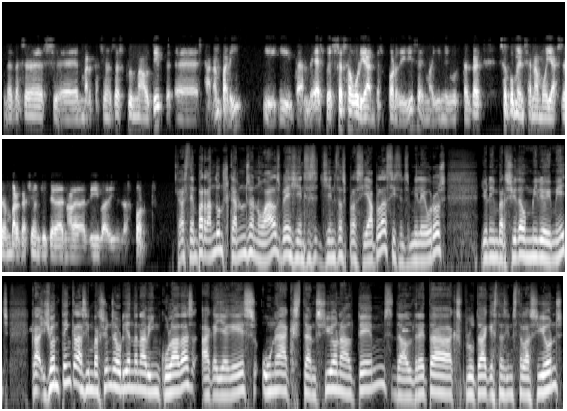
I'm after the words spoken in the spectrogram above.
de que eh, embarcacions d'esclut nàutic eh, estan en perill. I, i també després la seguretat d'esport d'Ibissa. Imagini vostè que se comencen a mullar les embarcacions i queden a la deriva dins d'esports. Clar, estem parlant d'uns cànons anuals, bé, gens, gens despreciables, 600.000 euros i una inversió d'un milió i mig. Clar, jo entenc que les inversions haurien d'anar vinculades a que hi hagués una extensió en el temps del dret a explotar aquestes instal·lacions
